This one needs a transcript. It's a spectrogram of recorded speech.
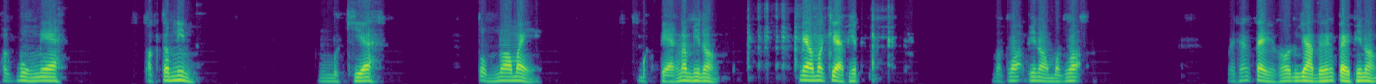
ผักบุ้งแหน่ยผักตำนิน บักเขียต้มน่อไม้บักแตงน้ำพี่น้องแนวมาแก้เผ็ดบักเงาะพี่น้องบักเงาะไปทั้งไตขออนุญาตไปทั้งไตพี่น้อง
